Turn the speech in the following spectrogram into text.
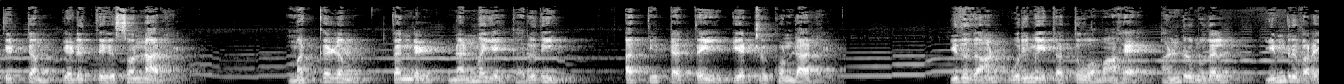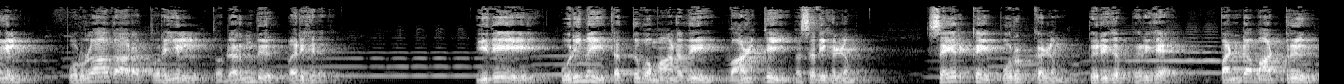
திட்டம் எடுத்து சொன்னார்கள். மக்களும் தங்கள் நன்மையை கருதி அத்திட்டத்தை ஏற்றுக்கொண்டார்கள். இதுதான் உரிமை தத்துவமாக அன்று முதல் இன்று வரையில் பொருளாதாரத் துறையில் தொடர்ந்து வருகிறது. இதே உரிமை தத்துவமானது வாழ்க்கை வசதிகளும் செயற்கை பொருட்களும் பெருக பெருக பண்டமாற்று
